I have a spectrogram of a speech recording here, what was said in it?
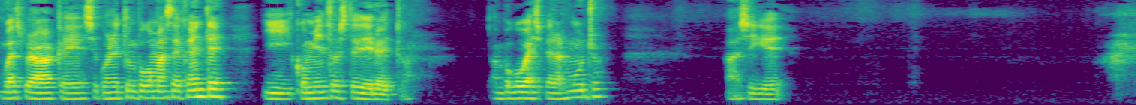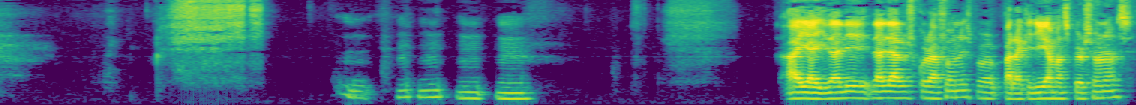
Voy a esperar a que se conecte un poco más de gente y comienzo este directo. Tampoco voy a esperar mucho. Así que... Ay, ay, dale, dale a los corazones para que llegue a más personas.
